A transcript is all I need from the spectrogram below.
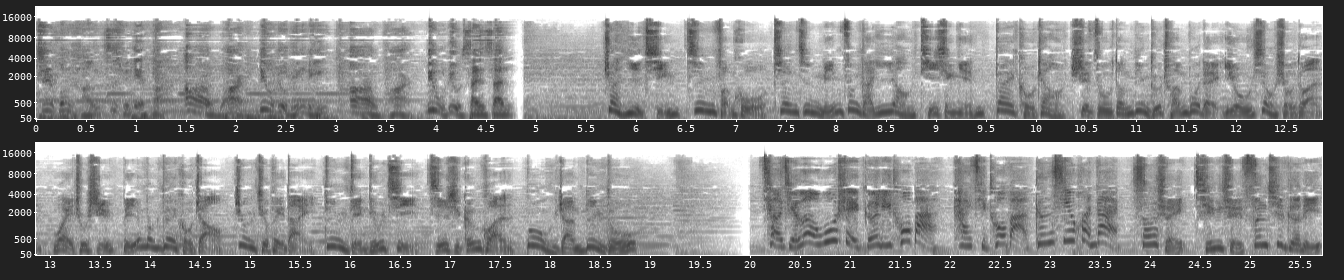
知蜂堂咨询电话：二二五二六六零零二二五二六六三三。战疫情，经防护。天津民丰达医药提醒您：戴口罩是阻断病毒传播的有效手段。外出时别忘戴口罩，正确佩戴，定点丢弃，及时更换，不染病毒。巧洁乐污水隔离拖把，开启拖把更新换代。脏水、清水分区隔离，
